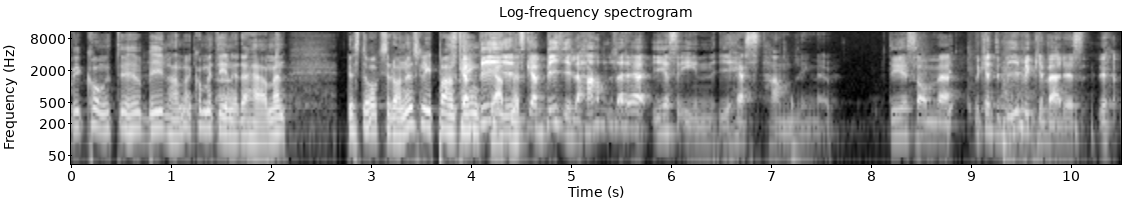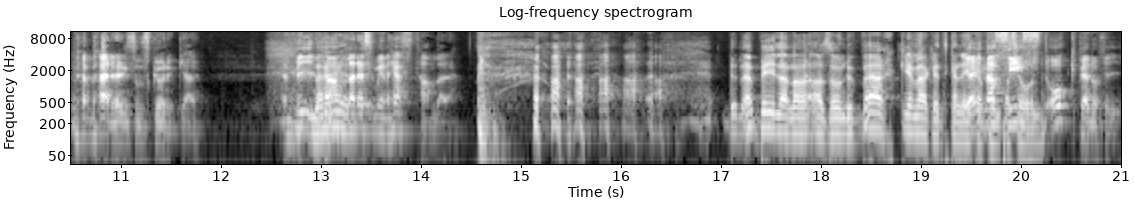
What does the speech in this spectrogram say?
vi kommer till hur bilhandlaren kommit in i det här. Men det står också då, nu slipper han Ska, tänka att... bil, Med, ska bilhandlare ge sig in i hästhandling nu? Det är som, eh, det kan inte bli mycket värre, värre som skurkar. En bilhandlare som är en hästhandlare. Den där bilarna, alltså om du verkligen, verkligen inte kan Jag lita är på en person. nazist och pedofil.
